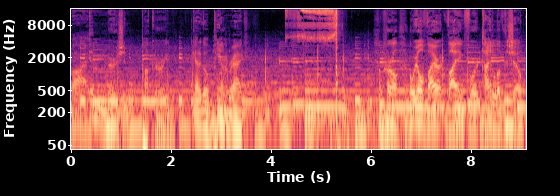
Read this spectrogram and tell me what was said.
Bye. Immersion puckering. Gotta go pee on a rag. We're all, are we all vi- vying for title of the show?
